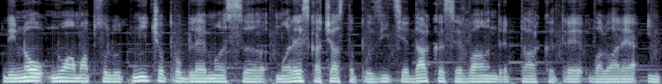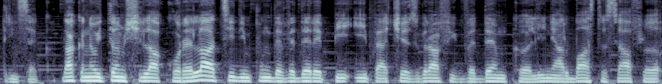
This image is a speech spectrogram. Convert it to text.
din nou, nu am absolut nicio problemă să măresc această poziție dacă se va îndrepta către valoarea intrinsecă. Dacă ne uităm și la corelații, din punct de vedere PI pe acest grafic, vedem că linia albastră se află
